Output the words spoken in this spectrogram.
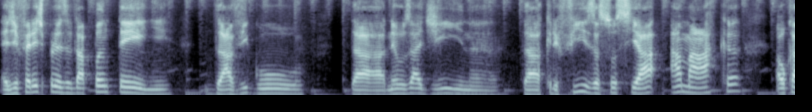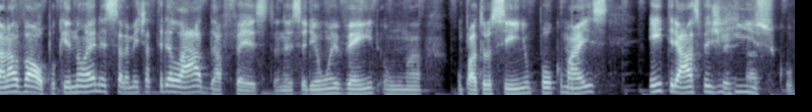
É diferente, por exemplo, da Pantene, da Vigor, da Neusadina, da Crefisa associar a marca ao carnaval, porque não é necessariamente atrelada à festa, né? Seria um evento, uma, um patrocínio um pouco mais, entre aspas, de fechado. risco,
